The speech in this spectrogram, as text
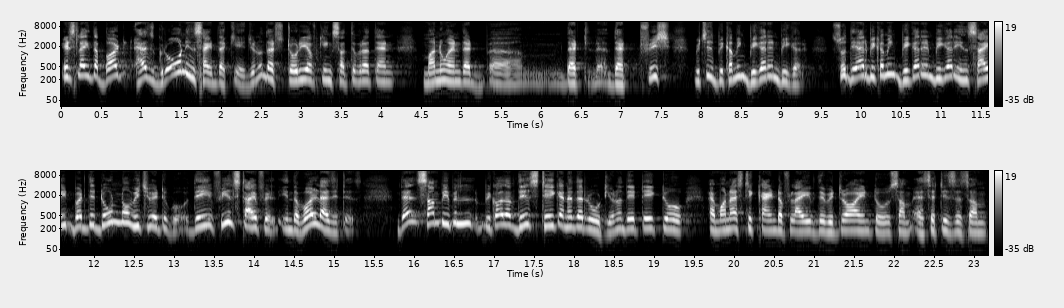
it's like the bird has grown inside the cage. You know that story of King Satyavrat and Manu and that um, that that fish, which is becoming bigger and bigger. So they are becoming bigger and bigger inside, but they don't know which way to go. They feel stifled in the world as it is. Then some people, because of this, take another route. You know, they take to a monastic kind of life. They withdraw into some asceticism.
